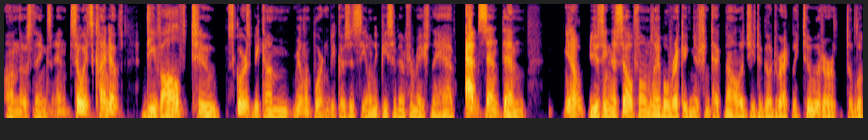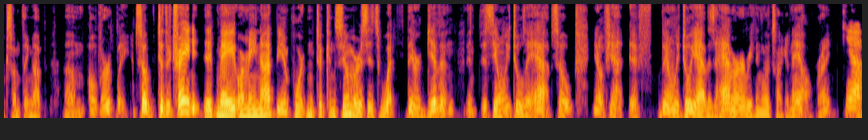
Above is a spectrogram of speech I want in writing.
on those things. And so it's kind of devolved to scores become real important because it's the only piece of information they have, absent them, you know, using the cell phone label recognition technology to go directly to it or to look something up um, overtly. So to the trade, it may or may not be important. To consumers, it's what they're given. It's the only tool they have. So you know, if you if the only tool you have is a hammer, everything looks like a nail, right? Yeah,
